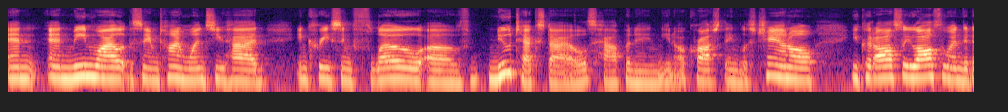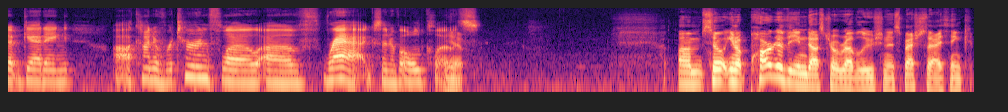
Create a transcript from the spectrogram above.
And and meanwhile, at the same time, once you had increasing flow of new textiles happening, you know, across the English Channel, you could also you also ended up getting a kind of return flow of rags and of old clothes. Um, so, you know, part of the Industrial Revolution, especially I think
